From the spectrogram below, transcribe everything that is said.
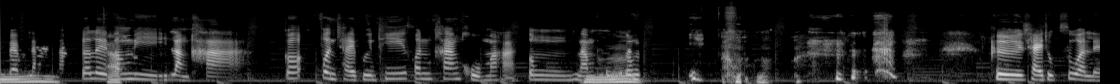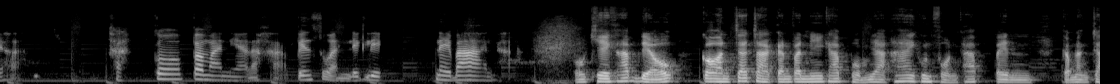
ดแบบหนักๆก็เลยครับต้องมีหลังคา ก็ฝนใช้พื้นที่ค่อนข้างคุ้มอะค่ะ ตรงน้ำพุอืมตรงคือใช้ทุกส่วนเลยค่ะค่ะ ก็ประมาณเนี้ยแหละค่ะ เป็นส่วนเล็กๆในบ้านค่ะ โอเคครับ เดี๋ยวก่อนจะจากกันวันนี้ครับ ผมอยากให้คุณฝนครับเป็นกำลังใจ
